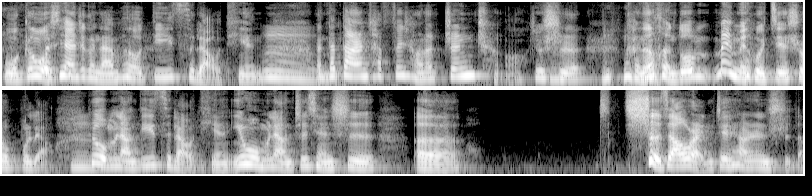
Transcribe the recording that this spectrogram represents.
我跟我现在这个男朋友第一次聊天，嗯，那当然他非常的真诚啊，就是可能很多妹妹会接受不了，就我们俩第一次聊天，因为我们俩之前是呃社交软件上认识的，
